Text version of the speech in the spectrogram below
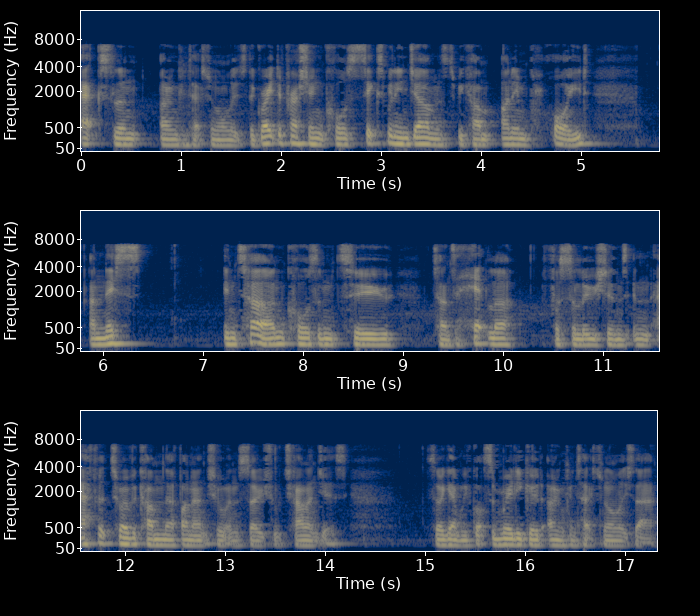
excellent own contextual knowledge. The Great Depression caused 6 million Germans to become unemployed, and this in turn caused them to turn to Hitler for solutions in an effort to overcome their financial and social challenges. So again, we've got some really good own contextual knowledge there.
